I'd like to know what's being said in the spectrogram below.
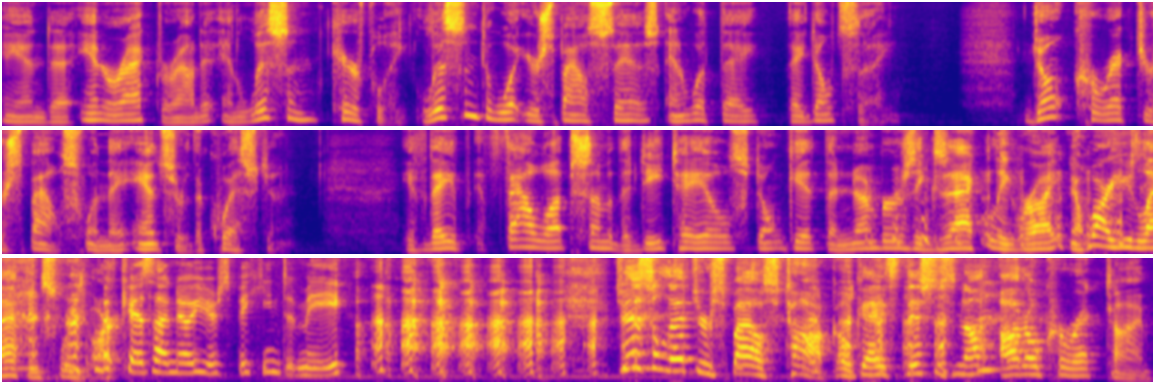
and uh, interact around it and listen carefully. Listen to what your spouse says and what they they don't say. Don't correct your spouse when they answer the question. If they foul up some of the details, don't get the numbers exactly right. Now, why are you laughing, sweetheart? Because I know you're speaking to me. Just let your spouse talk, okay? This is not autocorrect time.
